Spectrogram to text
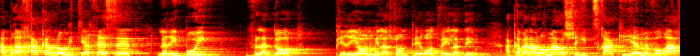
הברכה כאן לא מתייחסת לריבוי ולדות, פריון מלשון פירות וילדים. הכוונה לומר שיצחק יהיה מבורך,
